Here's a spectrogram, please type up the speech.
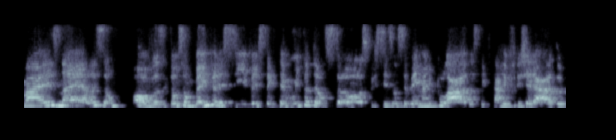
mas né, elas são ovas, então são bem perecíveis, tem que ter muita atenção, elas precisam ser bem manipuladas, tem que estar refrigerado.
